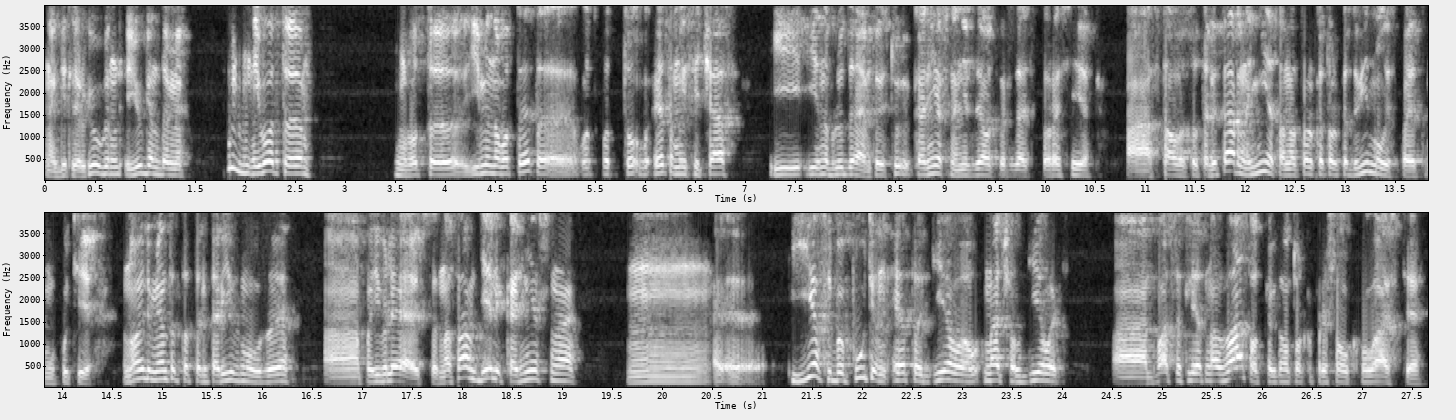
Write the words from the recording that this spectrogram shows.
Гитлер-Югендами. И вот, э, вот э, именно вот это, вот, вот это мы сейчас и, и наблюдаем. То есть, конечно, нельзя утверждать, что Россия стала тоталитарной. Нет, она только-только двинулась по этому пути, но элементы тоталитаризма уже а, появляются. На самом деле, конечно, э, если бы Путин это делал, начал делать 20 а, лет назад, вот когда он только пришел к власти,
